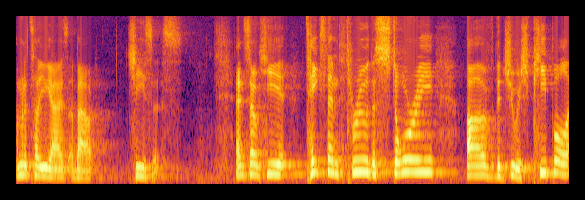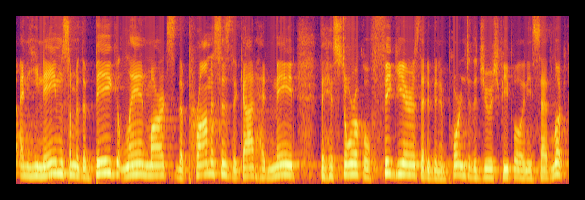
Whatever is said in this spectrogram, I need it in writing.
I'm going to tell you guys about Jesus. And so he takes them through the story of the Jewish people and he names some of the big landmarks, the promises that God had made, the historical figures that had been important to the Jewish people. And he said, Look,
